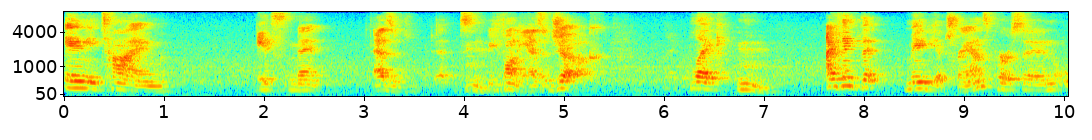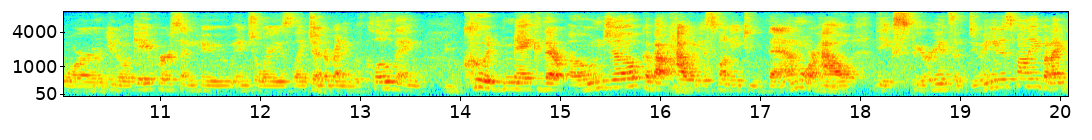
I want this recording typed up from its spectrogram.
anytime it's meant as a to Mm. be funny as a joke. Like Mm. I think that maybe a trans person or you know a gay person who enjoys like gender bending with clothing Mm. could make their own joke about how it is funny to them or how the experience of doing it is funny. But I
